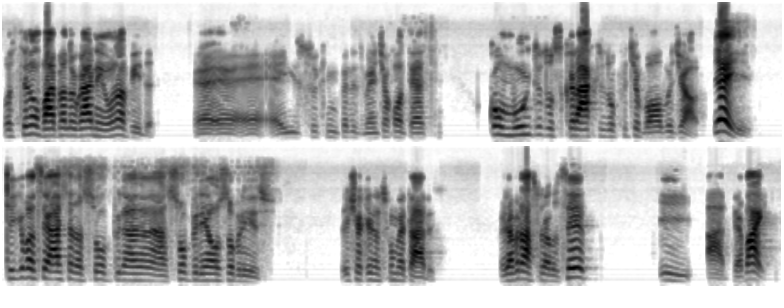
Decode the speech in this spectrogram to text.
você não vai para lugar nenhum na vida. É, é, é, é, isso que infelizmente acontece com muitos dos craques do futebol mundial. E aí, o que, que, você acha da sua, sua opinião sobre isso? Deixa aqui nos comentários. Um abraço para você e até mais!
